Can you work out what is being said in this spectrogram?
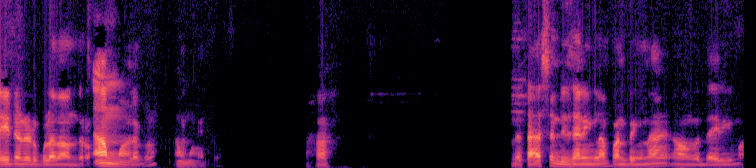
எயிட் ஹண்ட்ரட்குள்ள தான் வந்துடும் ஆமா. இல்ல bro? ஆமா. இந்த ஃபேஷன் டிசைனிங்லாம் பண்றீங்கன்னா அவங்க தைரியமா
